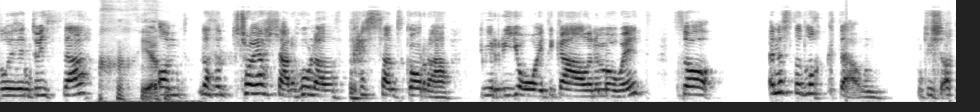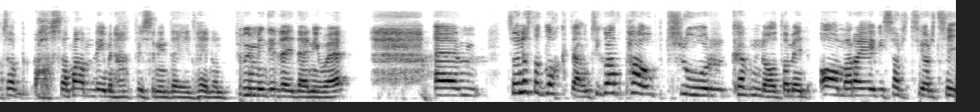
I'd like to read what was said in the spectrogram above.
blwyddyn dwytha, yeah. ond nath o troi allan hwnna oedd presant gorau dwi rioed i gael yn y mywyd. So, yn ystod lockdown, dwi eisiau, Oh, sa mam ddim yn hapus yn i'n deud hyn, ond dwi'n mynd i ddeud anyway. Um, so, yn ystod lockdown, ti'n gweld pawb trwy'r cyfnod o mynd, o, oh, mae rai fi sortio'r tŷ,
